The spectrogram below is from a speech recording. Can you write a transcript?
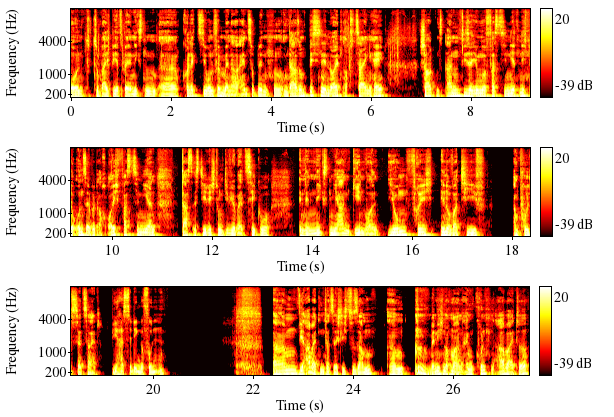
Und zum Beispiel jetzt bei der nächsten äh, Kollektion für Männer einzubinden, um da so ein bisschen den Leuten auch zu zeigen, hey, schaut uns an, dieser Junge fasziniert nicht nur uns, er wird auch euch faszinieren das ist die Richtung, die wir bei Seco in den nächsten Jahren gehen wollen. Jung, frisch, innovativ, am Puls der Zeit. Wie hast du den gefunden? Ähm, wir arbeiten tatsächlich zusammen. Ähm, wenn ich nochmal an einem Kunden arbeite,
